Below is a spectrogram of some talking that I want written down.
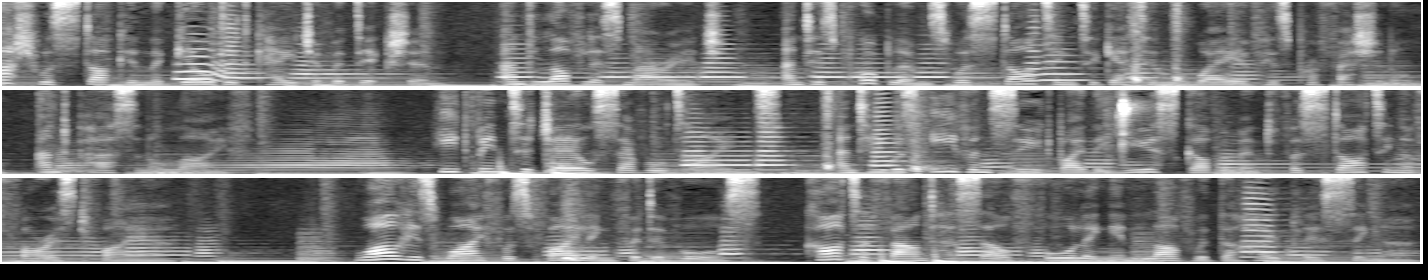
Cash was stuck in the gilded cage of addiction and loveless marriage, and his problems were starting to get in the way of his professional and personal life. He'd been to jail several times, and he was even sued by the US government for starting a forest fire. While his wife was filing for divorce, Carter found herself falling in love with the hopeless singer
